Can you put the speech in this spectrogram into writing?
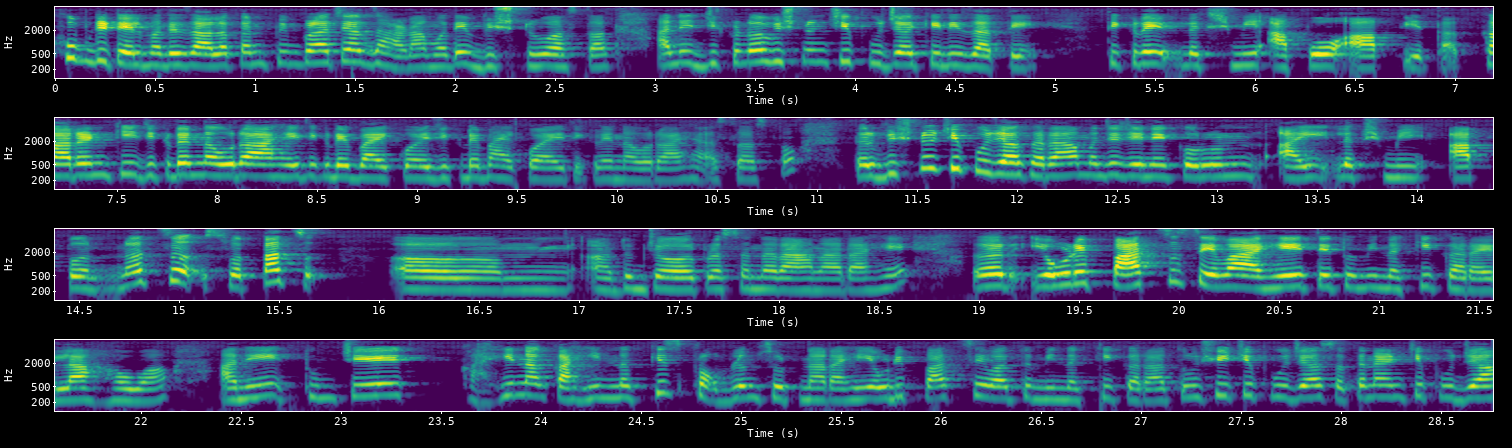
खूप डिटेलमध्ये झालं कारण पिंपळाच्या झाडामध्ये विष्णू असतात आणि जिकडं विष्णूंची पूजा केली जाते तिकडे लक्ष्मी आपोआप येतात. कारण की जिकडे नवरा आहे तिकडे बायको आहे जिकडे बायको आहे तिकडे नवरा आहे असं असतं. तर विष्णूची पूजा करा म्हणजे जेणेकरून आई लक्ष्मी आपणच स्वतःच तुमच्यावर प्रसन्न राहणार आहे. तर एवढे पाच सेवा आहे ते तुम्ही नक्की करायला हवा. आणि तुमचे काही ना काही नक्कीच प्रॉब्लेम सुटणार आहे. एवढी पाच सेवा तुम्ही नक्की करा. तुळशीची पूजा सत्यनारायणची पूजा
